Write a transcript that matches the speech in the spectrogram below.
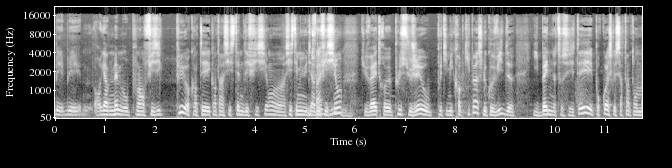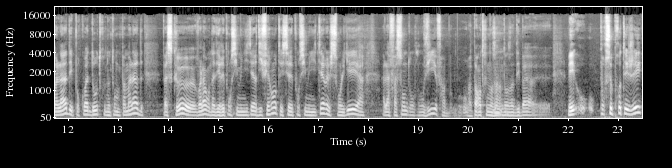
mais- mais regarde même au plan physique pur, quand tu as un système déficient, un système immunitaire faille, déficient, oui. tu vas être plus sujet aux petits microbes qui passent. Le Covid, il baigne notre société. Et pourquoi est-ce que certains tombent malades et pourquoi d'autres ne tombent pas malades? Parce que euh, voilà, on a des réponses immunitaires différentes et ces réponses immunitaires, elles sont liées à, à la façon dont on vit. Enfin, bon, on va pas rentrer dans un, Mhm. dans un débat, euh, mais pour se protéger,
